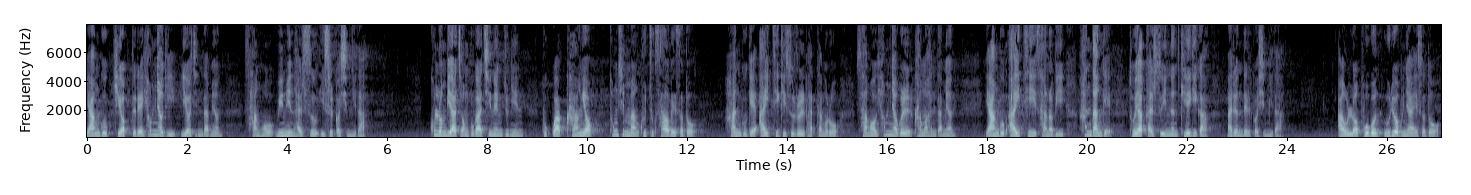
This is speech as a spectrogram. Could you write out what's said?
양국 기업들의 협력이 이어진다면 상호 윈윈할 수 있을 것입니다. 콜롬비아 정부가 진행 중인 국가 강역 통신망 구축 사업에서도 한국의 IT 기술을 바탕으로 상호 협력을 강화한다면 양국 IT 산업이 한 단계 도약할 수 있는 계기가 마련될 것입니다. 아울러 보건 의료 분야에서도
